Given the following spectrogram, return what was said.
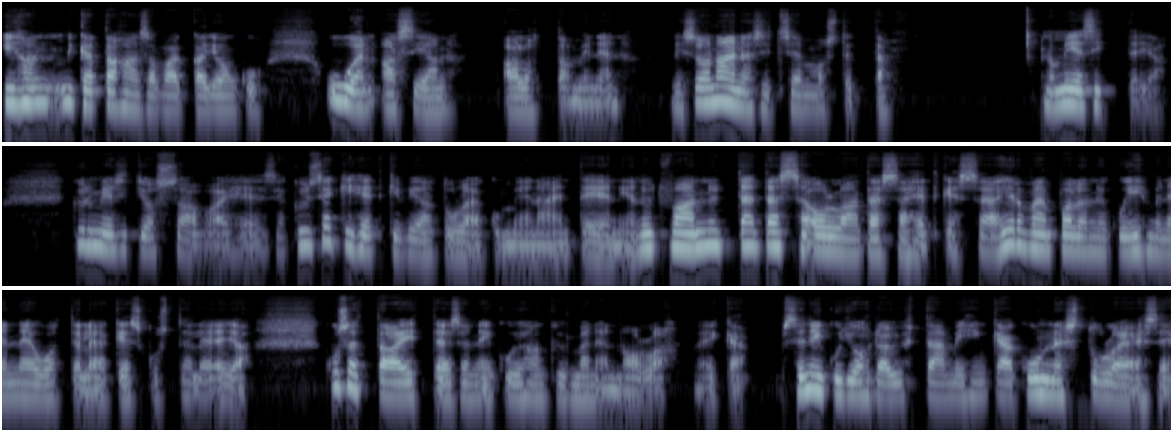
ihan mikä tahansa vaikka jonkun uuden asian aloittaminen. Niin se on aina sitten semmoista, että no mie sitten ja kyllä mie sitten jossain vaiheessa. Ja kyllä sekin hetki vielä tulee, kun mie näin teen. Ja nyt vaan nyt tässä ollaan tässä hetkessä. Ja hirveän paljon niin kuin ihminen neuvottelee ja keskustelee ja kusettaa itteensä niin kuin ihan kymmenen nolla. Eikä se niin kuin johda yhtään mihinkään, kunnes tulee se,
